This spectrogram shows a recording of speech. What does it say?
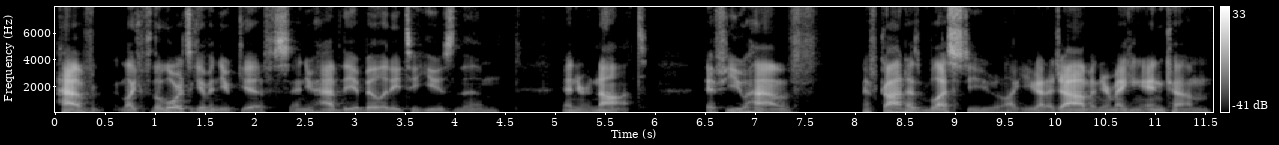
have, like, if the Lord's given you gifts and you have the ability to use them and you're not, if you have, if God has blessed you, like, you got a job and you're making income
